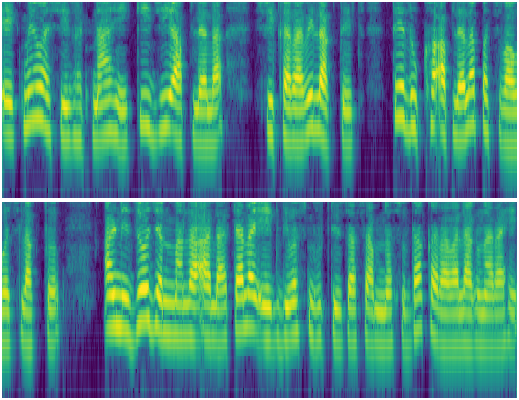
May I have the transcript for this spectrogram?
एकमेव अशी घटना आहे की जी आपल्याला स्वीकारावी लागतेच. ते दुःख आपल्याला पचवावंच लागतं. आणि जो जन्माला आला त्याला एक दिवस मृत्यूचा सामना सुद्धा करावा लागणार आहे.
